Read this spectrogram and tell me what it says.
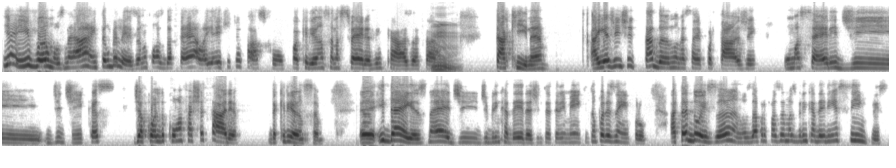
E aí vamos, né? Ah, então beleza, eu não posso dar tela, e aí o que, que eu faço com, com a criança nas férias em casa, tá? Hum. Tá aqui, né? Aí a gente está dando nessa reportagem uma série de, de dicas de acordo com a faixa etária da criança. É, ideias, né, de, de brincadeiras, de entretenimento. Então, por exemplo, até dois anos dá para fazer umas brincadeirinhas simples.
